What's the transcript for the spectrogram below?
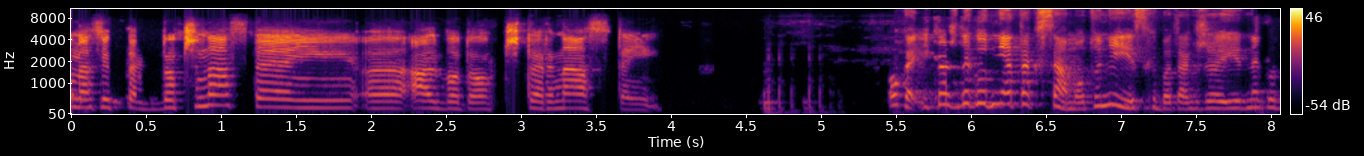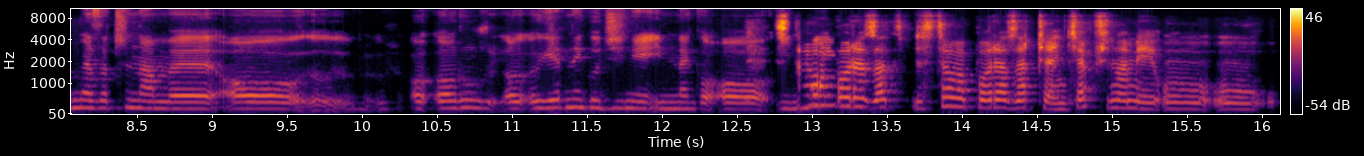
U nas jest tak, do 13 e, albo do 14. Okej, okay, i każdego dnia tak samo. To nie jest chyba tak, że jednego dnia zaczynamy o, o, o, o jednej godzinie, innego o innej. Stała pora, za, stała pora zaczęcia, przynajmniej u, u,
